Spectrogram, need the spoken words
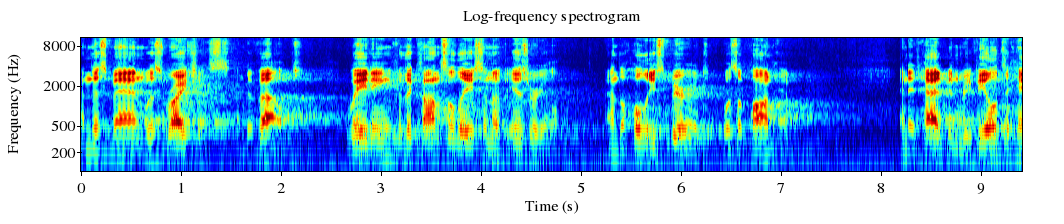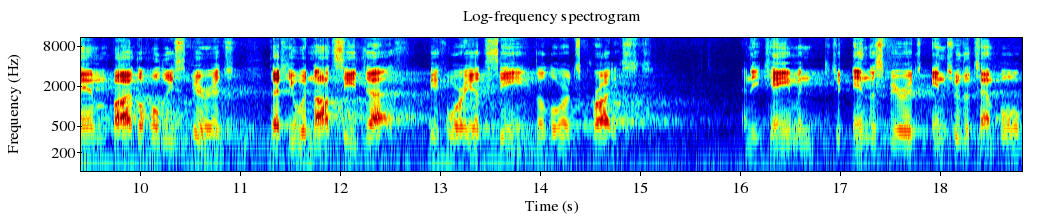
and this man was righteous and devout, waiting for the consolation of Israel, and the Holy Spirit was upon him. And it had been revealed to him by the Holy Spirit that he would not see death before he had seen the Lord's Christ. And he came into, in the Spirit into the temple,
